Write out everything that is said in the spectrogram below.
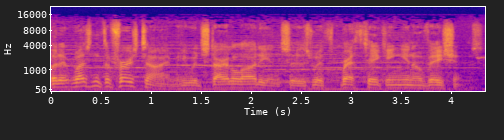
But it wasn't the first time he would startle audiences with breathtaking innovations.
